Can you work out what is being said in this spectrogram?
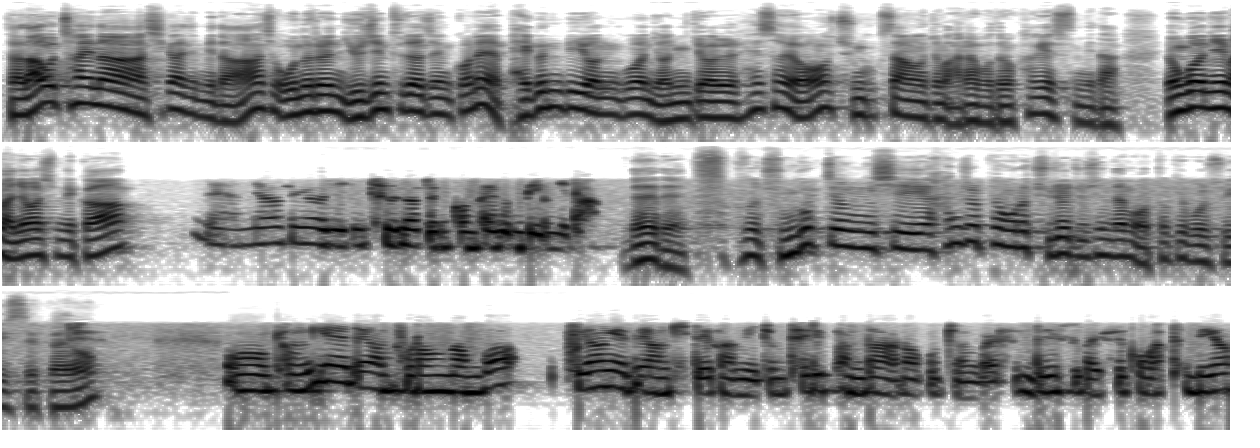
자, 나우 차이나 시간입니다. 오늘은 유진투자증권의 백은비 연구원 연결해서요. 중국 상황 좀 알아보도록 하겠습니다. 연구원님 안녕하십니까? 네, 안녕하세요. 유진투자증권 백은비입니다. 네 네. 우선 중국 증시 한 줄평으로 줄여 주신다면 어떻게 볼 수 있을까요? 어, 경기에 대한 불안감과 부양에 대한 기대감이 좀 대립한다라고 좀 말씀드릴 수가 있을 것 같은데요.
